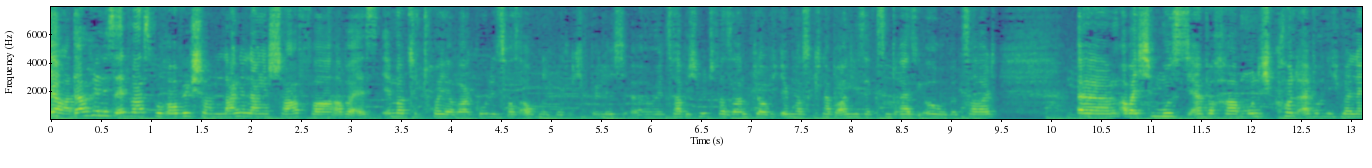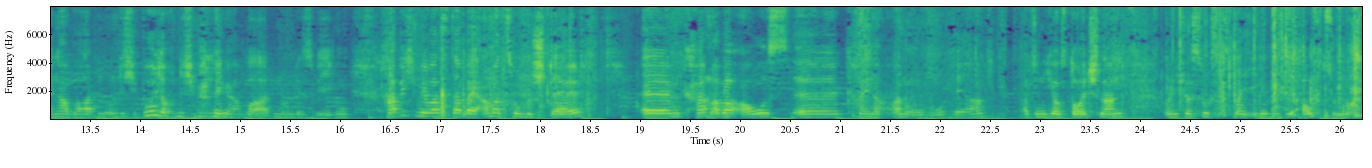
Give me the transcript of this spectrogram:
ja, darin ist etwas, worauf ich schon lange, lange scharf war, aber es immer zu teuer war. Gut, jetzt war es auch nicht wirklich billig. Ähm, jetzt habe ich mit Versand, glaube ich, irgendwas knapp an die 36 Euro bezahlt. Ähm, aber ich musste sie einfach haben und ich konnte einfach nicht mehr länger warten und ich wollte auch nicht mehr länger warten und deswegen habe ich mir was da bei Amazon bestellt. Ähm, kam aber aus, äh, keine Ahnung woher, also nicht aus Deutschland und ich versuche es jetzt mal irgendwie hier aufzumachen.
